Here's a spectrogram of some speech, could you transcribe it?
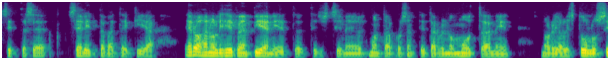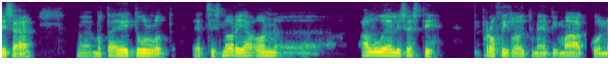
sitten se selittävä tekijä. Erohan oli hirveän pieni, että tietysti siinä ei olisi montaa prosenttia tarvinnut muuttaa, niin Norja olisi tullut sisään, mutta ei tullut. Et siis Norja on alueellisesti profiloituneempi maa kuin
